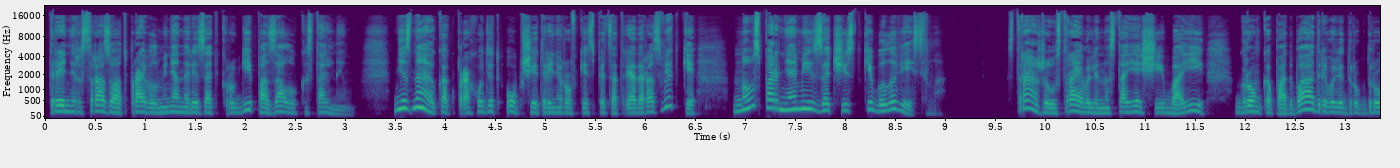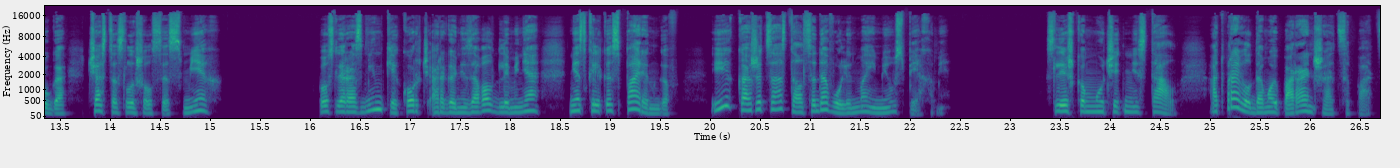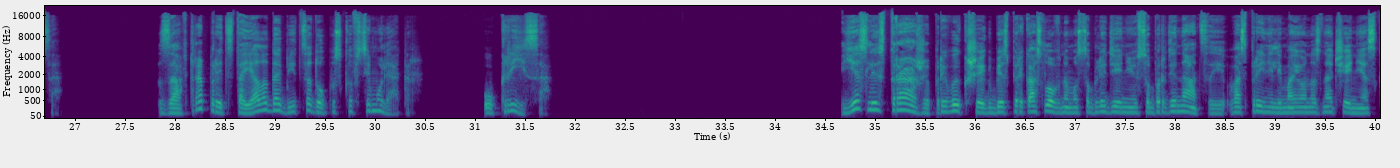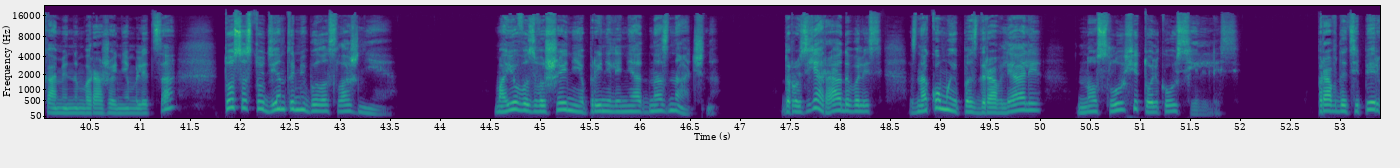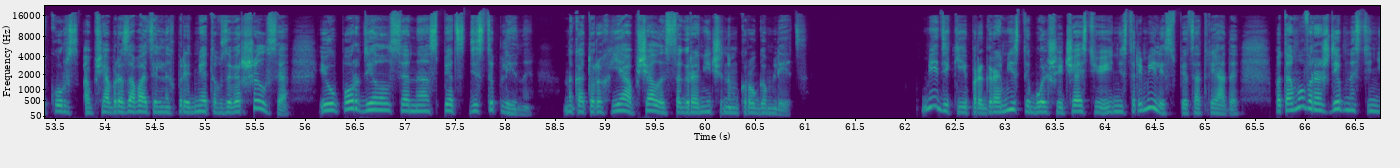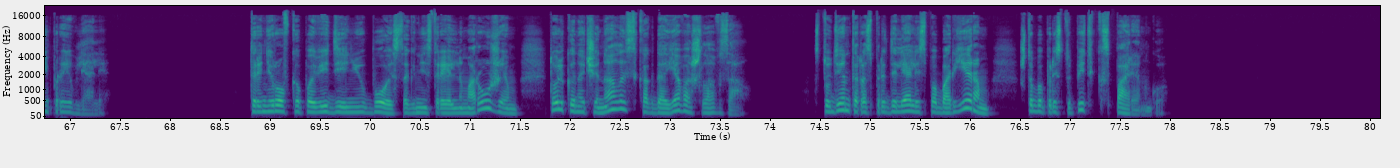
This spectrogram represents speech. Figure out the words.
Тренер сразу отправил меня нарезать круги по залу к остальным. Не знаю, как проходят общие тренировки спецотряда разведки, но с парнями из зачистки было весело. Стражи устраивали настоящие бои, громко подбадривали друг друга, часто слышался смех. После разминки Корч организовал для меня несколько спаррингов, и, кажется, остался доволен моими успехами. Слишком мучить не стал, отправил домой пораньше отсыпаться. Завтра предстояло добиться допуска в симулятор. У Криса. Если стражи, привыкшие к беспрекословному соблюдению субординации, восприняли мое назначение с каменным выражением лица, то со студентами было сложнее. Мое возвышение приняли неоднозначно. Друзья радовались, знакомые поздравляли, но слухи только усилились. Правда, теперь курс общеобразовательных предметов завершился, и упор делался на спецдисциплины, на которых я общалась с ограниченным кругом лиц. Медики и программисты большей частью и не стремились в спецотряды, потому враждебности не проявляли. Тренировка по ведению боя с огнестрельным оружием только начиналась, когда я вошла в зал. Студенты распределялись по барьерам, чтобы приступить к спаррингу.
